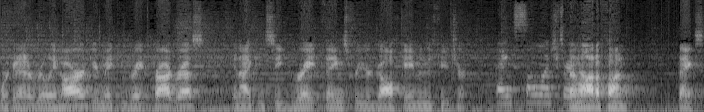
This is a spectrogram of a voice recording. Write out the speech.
working at it really hard. You're making great progress, and I can see great things for your golf game in the future. Thanks so much for It's been a lot of fun. Thanks.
